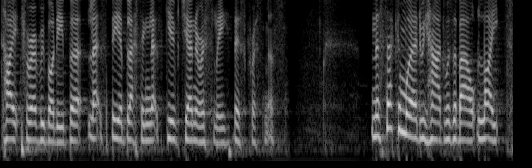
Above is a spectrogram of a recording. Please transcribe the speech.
tight for everybody, but let's be a blessing. Let's give generously this Christmas. And the second word we had was about light.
